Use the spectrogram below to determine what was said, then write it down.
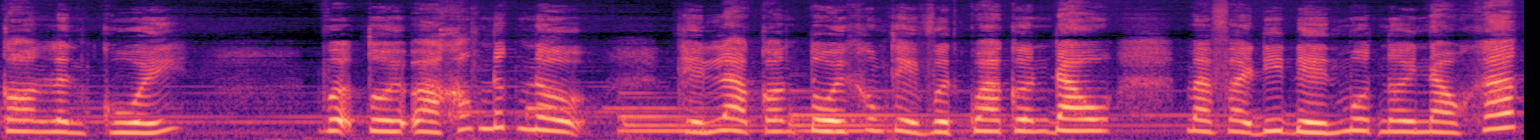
con lần cuối. Vợ tôi òa khóc nức nở, thế là con tôi không thể vượt qua cơn đau mà phải đi đến một nơi nào khác.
